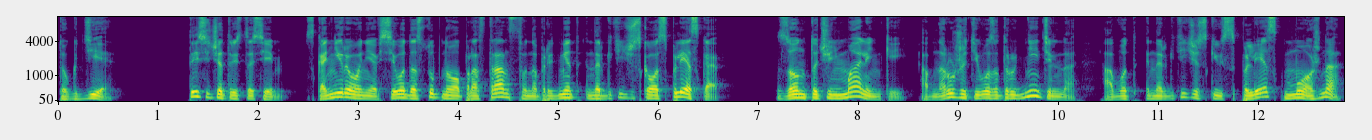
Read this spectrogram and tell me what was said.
то где? 1307. Сканирование всего доступного пространства на предмет энергетического всплеска. Зонд очень маленький, обнаружить его затруднительно, а вот энергетический всплеск можно.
